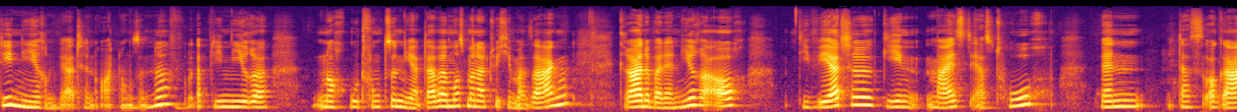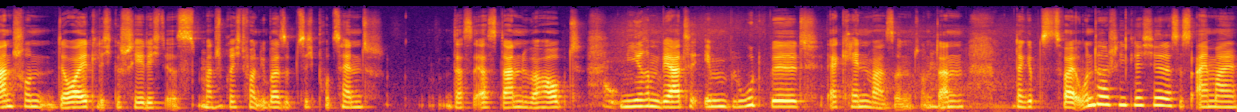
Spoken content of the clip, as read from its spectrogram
die Nierenwerte in Ordnung sind, ne? ob die Niere noch gut funktioniert. Dabei muss man natürlich immer sagen, gerade bei der Niere auch, die Werte gehen meist erst hoch, wenn das Organ schon deutlich geschädigt ist. Man mhm. spricht von über 70 Prozent, dass erst dann überhaupt oh. Nierenwerte im Blutbild erkennbar sind. Und mhm. dann, da gibt es zwei unterschiedliche. Das ist einmal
